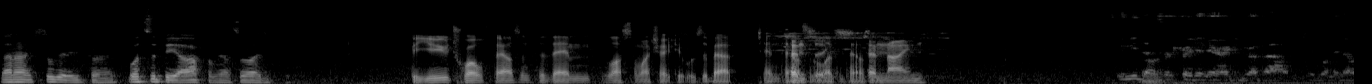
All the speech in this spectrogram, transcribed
No, no, still got info. What's the BR from outside? For you, 12,000. For them, last time I checked, it was about 10,000, 10 6, 11,000. 10 9. We need that first rate in there. I can drop out. So let me know.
